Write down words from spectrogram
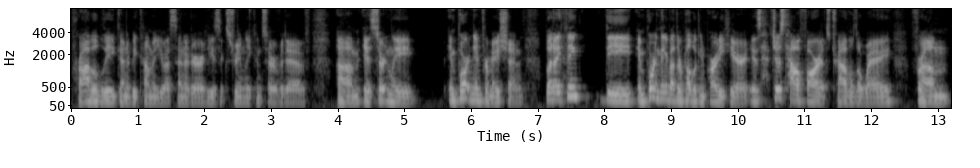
probably going to become a U.S. Senator, he's extremely conservative, um, is certainly important information. But I think the important thing about the Republican Party here is just how far it's traveled away from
